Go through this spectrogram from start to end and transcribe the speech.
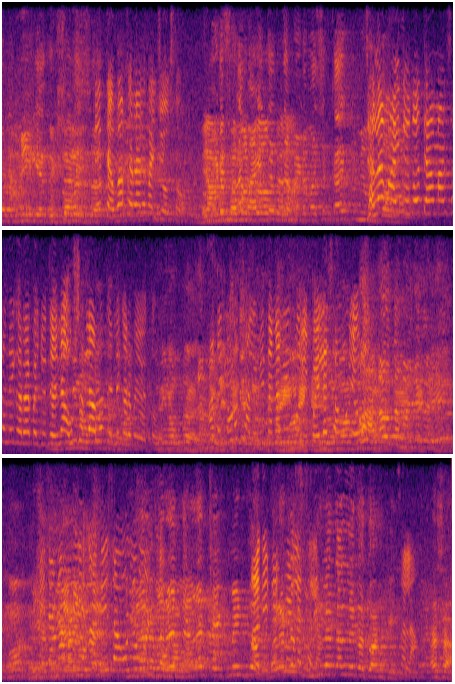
मी तेव्हा करायला पाहिजे होतं त्याला. मॅडम असं काय तुम्ही ज्याला म्हणता? माहीत होतं करायला पाहिजे होतं त्याने औषध लावलं त्याने करायला पाहिजे होतं. नव्हता. आता एवढं झालं मी त्यांना नाही बोलली पहिला सांगून येऊ. आला होता माझ्याकडे. मग मी त्यांना म्हणली, आधी जाऊन येऊ बरं, म्हटलं. त्याला ट्रीटमेंट कर. आधी बरं का, treatment ला चला. सुट्टीला चालले का तू आणखी? चला. असा.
